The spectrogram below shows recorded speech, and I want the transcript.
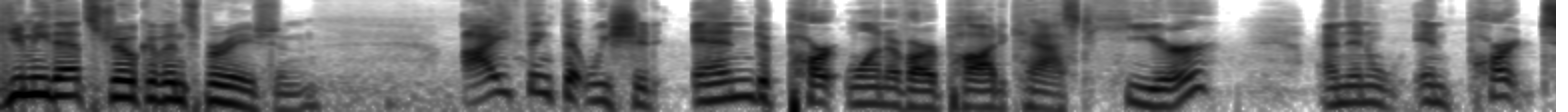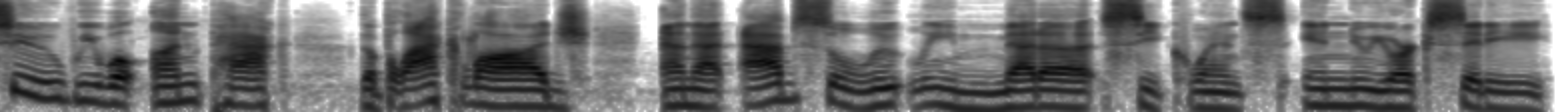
give me that stroke of inspiration. I think that we should end part one of our podcast here. And then in part two, we will unpack the Black Lodge and that absolutely meta sequence in New York City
